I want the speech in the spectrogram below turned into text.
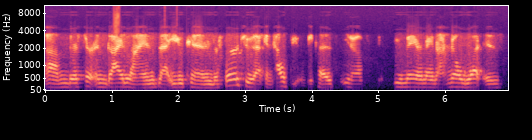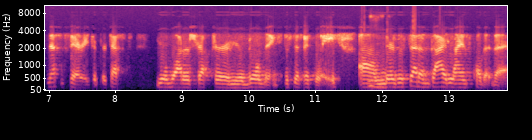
um, are certain guidelines that you can refer to that can help you because you know you may or may not know what is necessary to protect your water structure and your building specifically. Um, mm-hmm. There's a set of guidelines called the, the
